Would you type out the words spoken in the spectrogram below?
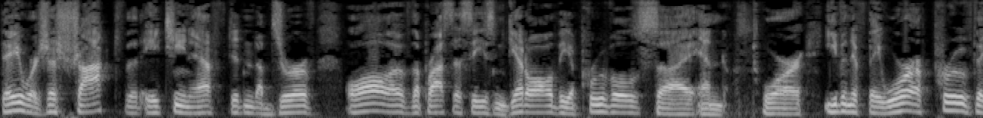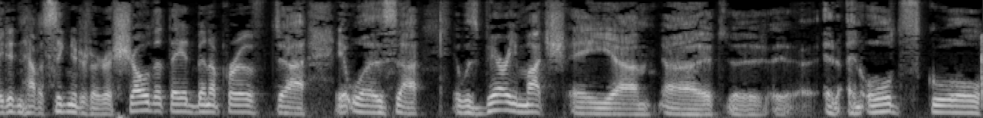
they were just shocked that 18F didn't observe all of the processes and get all the approvals uh, and or even if they were approved, they didn't have a signature to show that they had been approved. Uh, it was uh, it was very much a um, uh, an, an old school.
